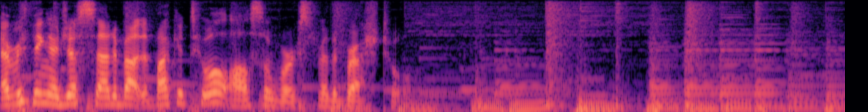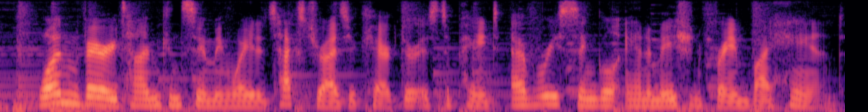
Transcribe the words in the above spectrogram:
Everything I just said about the bucket tool also works for the brush tool. One very time-consuming way to texturize your character is to paint every single animation frame by hand.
